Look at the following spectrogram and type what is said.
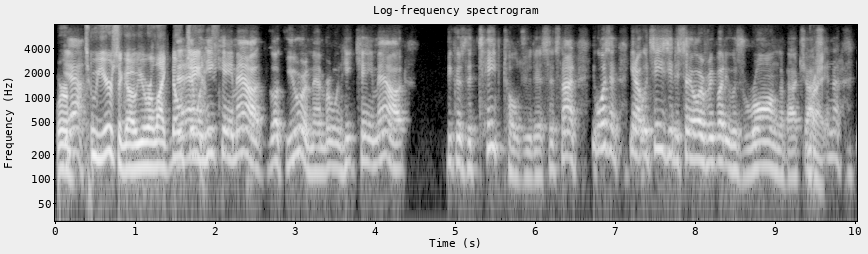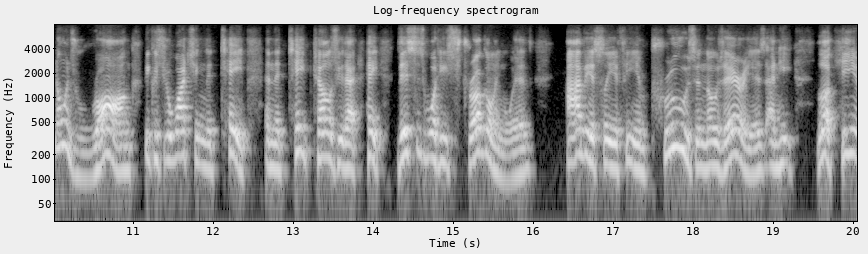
Where Yeah. two years ago you were like, no and, and when he came out, look, you remember when he came out because the tape told you this. It's not, it wasn't, you know, it's easy to say, oh, everybody was wrong about Josh. Right. And no, no one's wrong because you're watching the tape and the tape tells you that, hey, this is what he's struggling with. Obviously, if he improves in those areas and he, look, he,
